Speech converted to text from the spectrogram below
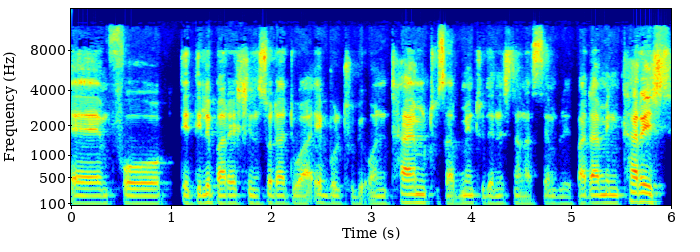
um, for the deliberation so that we are able to be on time to submit to the National Assembly. But I'm encouraged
